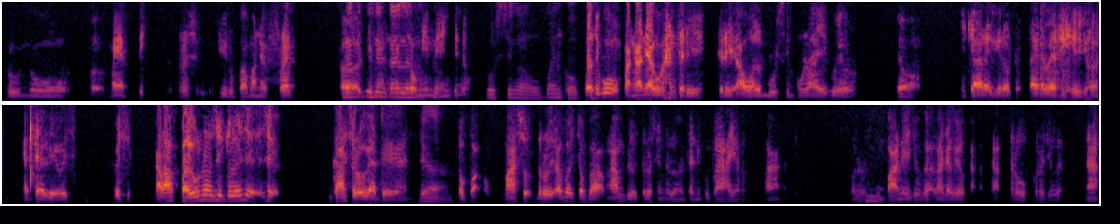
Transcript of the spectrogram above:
Bruno, eh, Matic, terus dirubah mana Fred, Fred eh, Tyler itu. gitu. Pusing aku main. Berarti aku makanya aku kan dari dari awal musim mulai aku yo yo iki arek kira tok Tyler iki kan. Ada wis wis kalah bal ngono sik sik gasro kan deh kan. Ya. Coba masuk terus apa coba ngambil terus ini loh dan itu bahaya banget. Kalau Hmm. umpane juga kadang ya gak, gak terukur juga. Nah,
